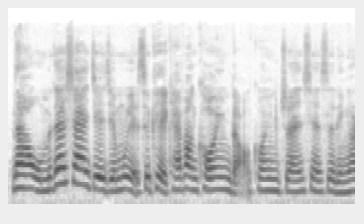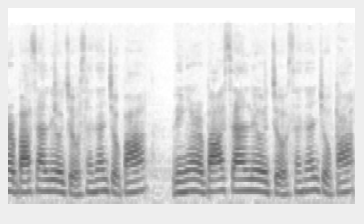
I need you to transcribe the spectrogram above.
那我们在下一节节目也是可以开放 Coin 的、哦、，Coin 专线是零二八三六九三三九八零二八三六九三三九八。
